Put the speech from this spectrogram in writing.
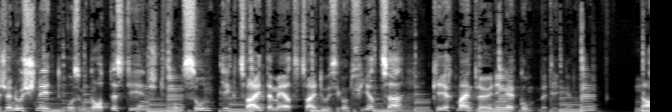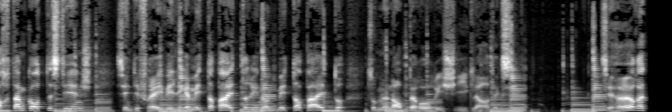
ist ein Ausschnitt aus dem Gottesdienst vom Sonntag, 2. März 2014, Kirchgemeinde Löningen, Gumpmedingen. Nach dem Gottesdienst sind die freiwilligen Mitarbeiterinnen und Mitarbeiter zu einem Aperorisch eingeladen gewesen. Sie hören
